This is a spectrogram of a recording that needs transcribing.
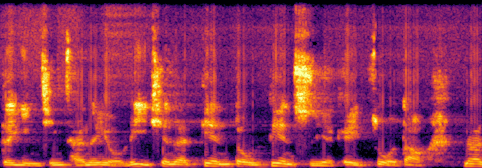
的引擎才能有力，现在电动电池也可以做到。那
